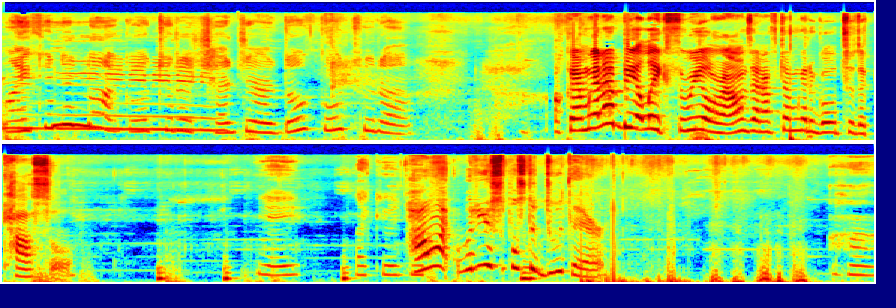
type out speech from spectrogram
Why can you not go to the treasure? Don't go to the. Okay, I'm gonna be at like three rounds, and after I'm gonna go to the castle. Yay. Like you. How? What are you supposed to do there? Uh-huh.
